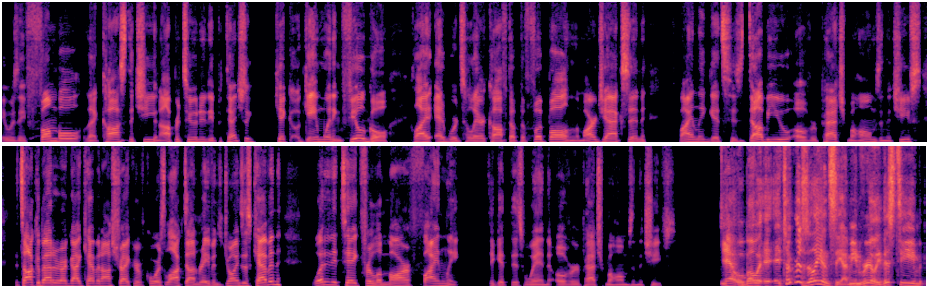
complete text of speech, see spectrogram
It was a fumble that cost the Chiefs an opportunity to potentially kick a game winning field goal. Clyde Edwards Helaire coughed up the football, and Lamar Jackson finally gets his W over Patrick Mahomes and the Chiefs. To talk about it, our guy Kevin Oestreicher, of course, Locked On Ravens, joins us. Kevin, what did it take for Lamar finally to get this win over Patrick Mahomes and the Chiefs? Yeah, well, Bo, it, it, took resiliency. I mean, really, this team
